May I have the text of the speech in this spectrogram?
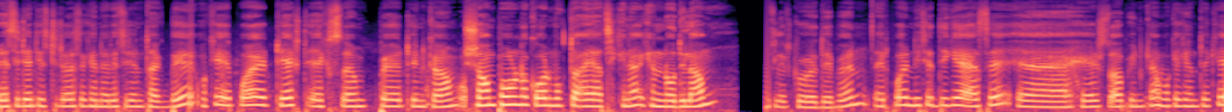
রেসিডেন্ট স্ট্যাটাস এখানে রেসিডেন্ট থাকবে ওকে এরপরে টেক্সট এক্সাম্পেড ইনকাম সম্পূর্ণ করমুক্ত আয় আছে কিনা এখানে নো দিলাম। সিলেক্ট করে দেবেন। এরপর নিচের দিকে আছে হেডস অফ ইনকাম ওকে এখান থেকে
